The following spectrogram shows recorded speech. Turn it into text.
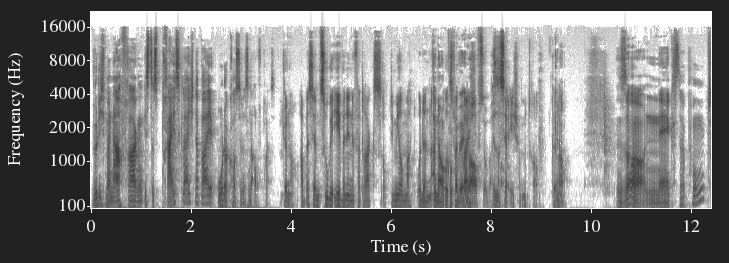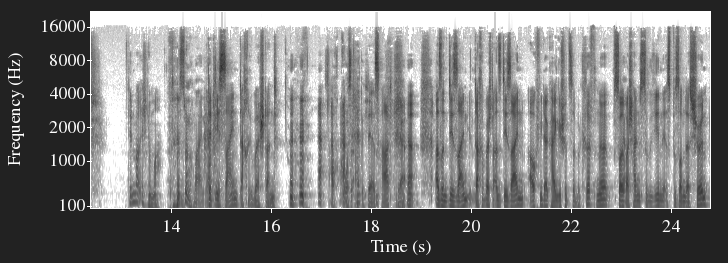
würde ich mal nachfragen, ist das preisgleich dabei oder kostet das einen Aufpreis? Genau. Aber ist ja im Zuge eh, wenn ihr eine Vertragsoptimierung macht oder einen Genau, Angebotsvergleich, gucken wir immer auf sowas ist es auch. ja eh schon mit drauf. Genau. So, nächster Punkt. Den mache ich nochmal. Hast du noch mal einen? Der Design-Dachüberstand. ist auch großartig. Der ist hart. Ja. Also ein Design, Dachüberstand, also Design auch wieder kein geschützter Begriff, ne? Soll Ja. wahrscheinlich suggerieren, der ist besonders schön.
